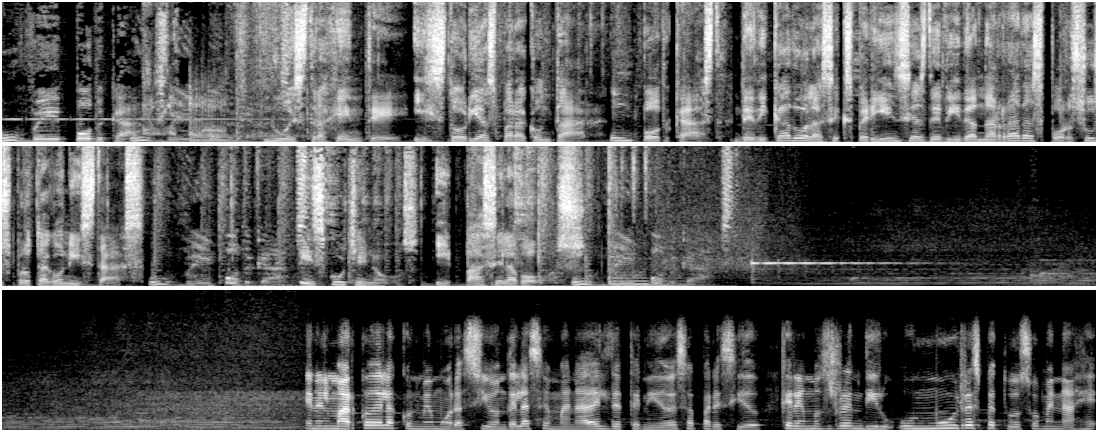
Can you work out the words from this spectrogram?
V Podcast. Nuestra gente, historias para contar. Un podcast dedicado a las experiencias de vida narradas por sus protagonistas. V Podcast. Escúchenos y pase la voz. V Podcast. En el marco de la conmemoración de la Semana del Detenido Desaparecido, queremos rendir un muy respetuoso homenaje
